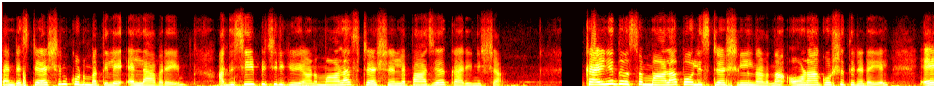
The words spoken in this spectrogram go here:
തന്റെ സ്റ്റേഷൻ കുടുംബത്തിലെ എല്ലാവരെയും അതിശയിപ്പിച്ചിരിക്കുകയാണ് മാള സ്റ്റേഷനിലെ പാചകക്കാരി നിഷ. കഴിഞ്ഞ ദിവസം മാള പോലീസ് സ്റ്റേഷനിൽ നടന്ന ഓണാഘോഷത്തിനിടയിൽ എ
